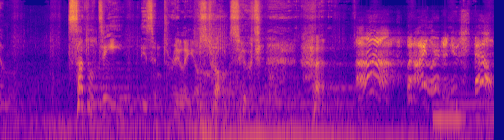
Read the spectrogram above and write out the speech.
um, subtlety isn't really your strong suit. Ah, but I learned a new spell,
